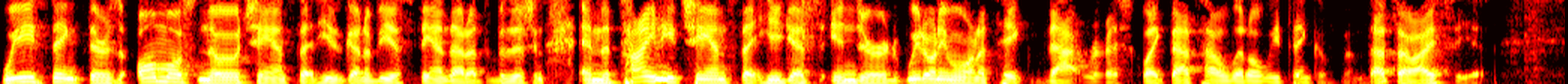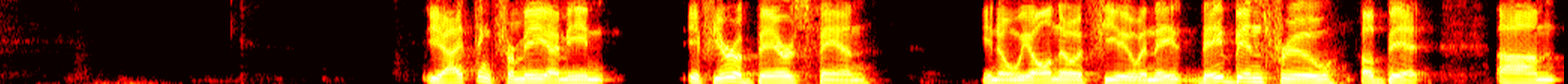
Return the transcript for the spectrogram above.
we think there's almost no chance that he's going to be a standout at the position. And the tiny chance that he gets injured, we don't even want to take that risk. Like, that's how little we think of him. That's how I see it. Yeah, I think for me, I mean, if you're a Bears fan, you know, we all know a few, and they they've been through a bit. Um,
